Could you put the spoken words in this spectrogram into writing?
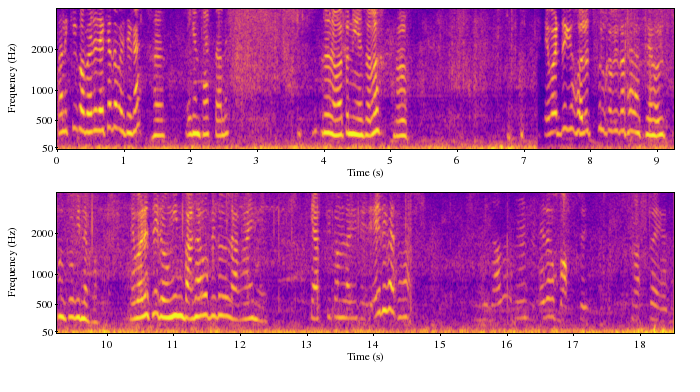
তাহলে কি করবে? এটা রেখে দেবে জায়গা হ্যাঁ। এখানে থাক তাহলে। না নেওয়া তো নিয়ে চলো ধরো। এবার দেখি হলুদ ফুলকপি কোথায় আছে হলুদ ফুলকপি নেব। এবারে সেই রঙিন বাঁধাকপিগুলো লাগাইনি ক্যাপসিকাম লাগিয়েছে আছে এই দেখো বকচই নষ্ট হয়ে গেছে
